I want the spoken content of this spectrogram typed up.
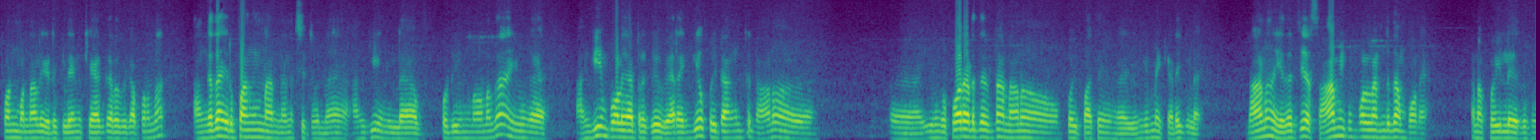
ஃபோன் பண்ணாலும் எடுக்கலைன்னு கேட்கறதுக்கு அப்புறம் தான் அங்கதான் இருப்பாங்கன்னு நான் நினைச்சிட்டு இருந்தேன். அங்கேயும் இல்ல. அப்படின்னோன்னு தான் இவங்க அங்கேயும் போலையாட்டிருக்கு வேற எங்கேயோ போயிட்டாங்கன்ட்டு நானும் இவங்க போற இடத்துக்கு தான் நானும் போய் பார்த்தேன். இவங்க எங்கேயுமே கிடைக்கல. நானும் எதாச்சியா சாமி கும்பிடலான்ட்டு தான் போனேன். ஆனா கோயில்ல இருந்து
